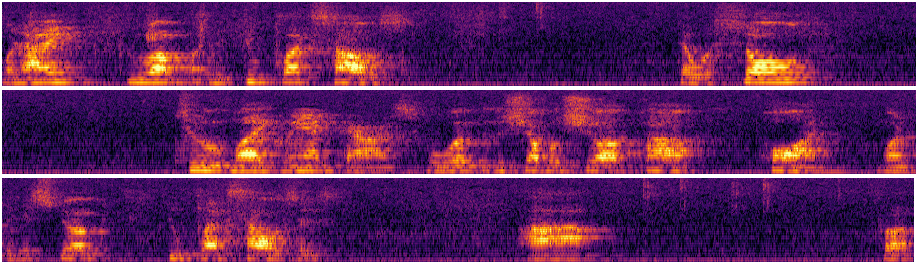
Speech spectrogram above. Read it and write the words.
when I grew up in the duplex house that was sold to my grandparents who worked in the shovel shop pa- pawn, one of the historic duplex houses, uh, for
